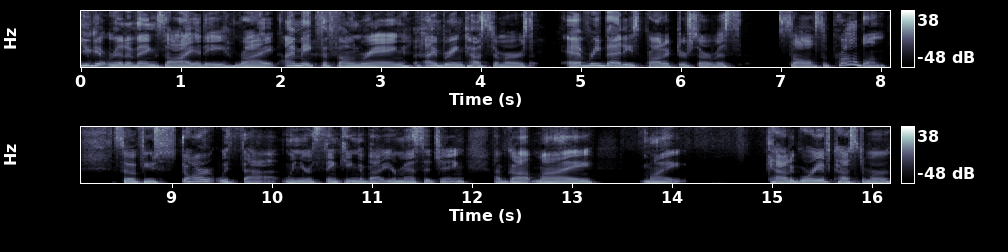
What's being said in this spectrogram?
you get rid of anxiety, right? I make the phone ring, I bring customers. Everybody's product or service solves a problem. So if you start with that when you're thinking about your messaging, I've got my my category of customer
